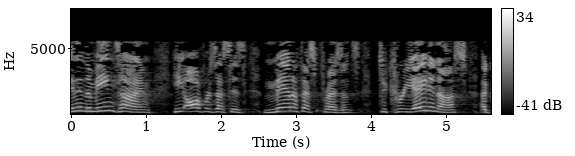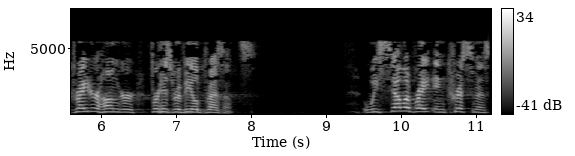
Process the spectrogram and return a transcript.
And in the meantime, he offers us his manifest presence to create in us a greater hunger for his revealed presence. We celebrate in Christmas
